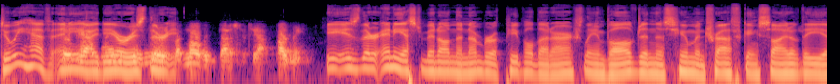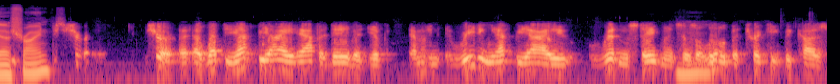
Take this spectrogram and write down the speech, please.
Do we have any idea, or is there But nobody does it. Yeah, pardon me. is there any estimate on the number of people that are actually involved in this human trafficking side of the uh, shrine? Sure, sure. Uh, uh, what the FBI affidavit, if I mean, reading FBI written statements is a little bit tricky because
